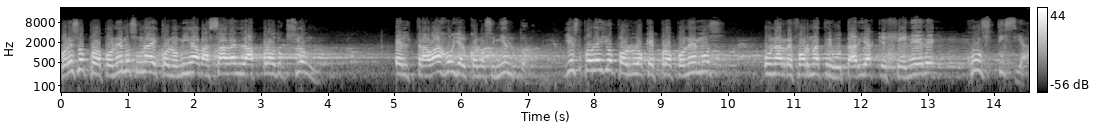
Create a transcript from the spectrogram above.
Por eso proponemos una economía basada en la producción, el trabajo y el conocimiento. Y es por ello por lo que proponemos una reforma tributaria que genere justicia.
